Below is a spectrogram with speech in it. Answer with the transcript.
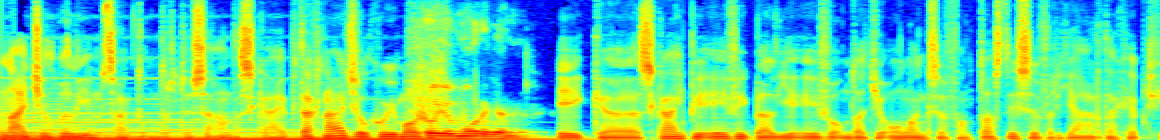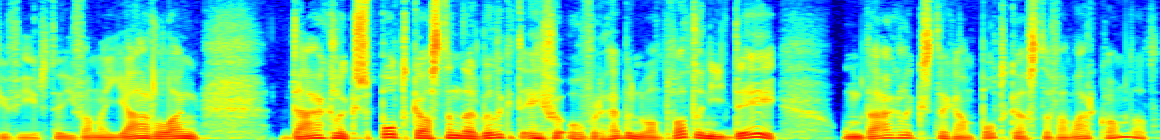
Nigel Williams hangt ondertussen aan de Skype. Dag Nigel, goedemorgen. Goedemorgen. Ik uh, Skype je even, ik bel je even omdat je onlangs een fantastische verjaardag hebt gevierd. Die van een jaar lang dagelijks podcasten, daar wil ik het even over hebben. Want wat een idee om dagelijks te gaan podcasten. Van waar kwam dat?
